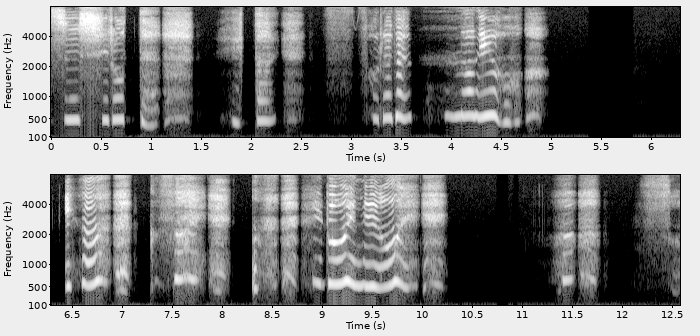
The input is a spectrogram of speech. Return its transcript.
心しろって一体それで何をいや臭いひどい匂いその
